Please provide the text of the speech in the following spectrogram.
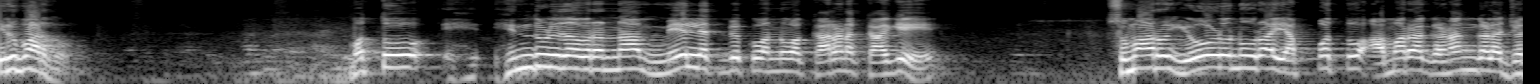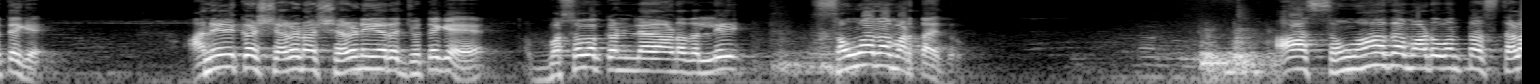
ಇರಬಾರ್ದು. ಮತ್ತು ಹಿಂದುಳಿದವರನ್ನು ಮೇಲೆತ್ತಬೇಕು ಅನ್ನುವ ಕಾರಣಕ್ಕಾಗಿ ಸುಮಾರು ಏಳುನೂರ ಎಪ್ಪತ್ತು ಅಮರ ಗಣಗಳ ಜೊತೆಗೆ, ಅನೇಕ ಶರಣ ಶರಣೀಯರ ಜೊತೆಗೆ ಬಸವ ಕಲ್ಯಾಣದಲ್ಲಿ ಸಂವಾದ ಮಾಡ್ತಾಯಿದ್ರು ಆ ಸಂವಾದ ಮಾಡುವಂಥ ಸ್ಥಳ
